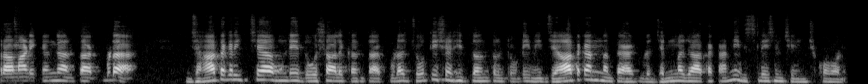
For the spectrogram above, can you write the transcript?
ప్రామాణికంగా అంతా కూడా జాతకరీత్యా ఉండే దోషాలకంతా కూడా జ్యోతిష సిద్ధాంతులతోటి మీ జాతకాన్ని అంతా కూడా జన్మ జాతకాన్ని విశ్లేషణ చేయించుకోవాలి.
